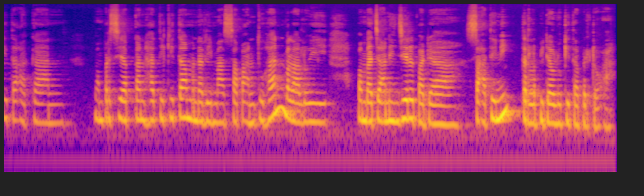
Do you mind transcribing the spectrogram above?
Kita akan mempersiapkan hati kita menerima sapaan Tuhan melalui pembacaan Injil pada saat ini. Terlebih dahulu kita berdoa.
